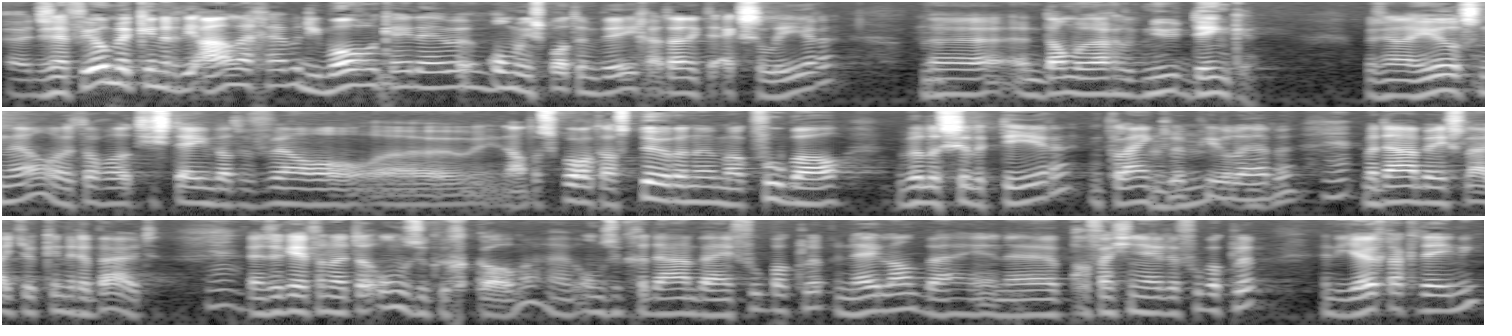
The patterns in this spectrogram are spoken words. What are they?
er zijn veel meer kinderen die aanleg hebben, die mogelijkheden hebben Mm. om in sport en wegen uiteindelijk te excelleren. Mm. en dan we eigenlijk nu denken. We zijn heel snel, is toch wel het systeem dat we wel eh, in een aantal sporten als turnen, maar ook voetbal, willen selecteren. Een klein clubje Mhm, willen mhm. hebben. Ja. Maar daarbij sluit je ook kinderen buiten. Ja. Ik ben dus ook even vanuit de onderzoeken gekomen. We hebben onderzoek gedaan bij een voetbalclub in Nederland, bij een eh, professionele voetbalcllub, in de jeugdacademie.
